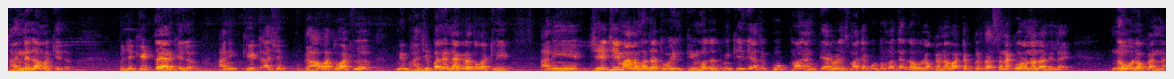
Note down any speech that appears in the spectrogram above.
धान्य जमा केलं. म्हणजे किट तयार केलं. आणि किट असे गावात वाटलं मी भाजीपाले नगरात वाटले. आणि जे जे मला मदत होईल ती मदत मी केली. असं खूप आणि त्यावेळेस माझ्या कुटुंबातल्या नऊ लोकांना वाटप करत असताना कोरोना झालेला आहे. नऊ लोकांना.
